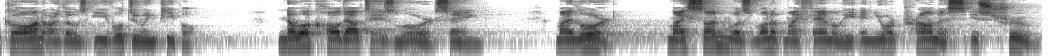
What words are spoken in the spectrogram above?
Gone are those evil doing people. Noah called out to his Lord, saying, my Lord, my son was one of my family, and your promise is true.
